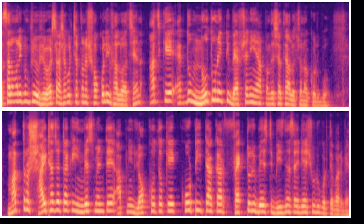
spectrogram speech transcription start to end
আসসালামু আলাইকুম প্রিয় ভিউয়ার্স আশা করছি আপনারা সকলেই ভালো আছেন। আজকে একদম নতুন একটি ব্যবসা নিয়ে আপনাদের সাথে আলোচনা করব। মাত্র ষাট হাজার টাকা ইনভেস্টমেন্টে আপনি লক্ষ থেকে কোটি টাকার ফ্যাক্টরি বেসড বিজনেস আইডিয়া শুরু করতে পারবেন।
